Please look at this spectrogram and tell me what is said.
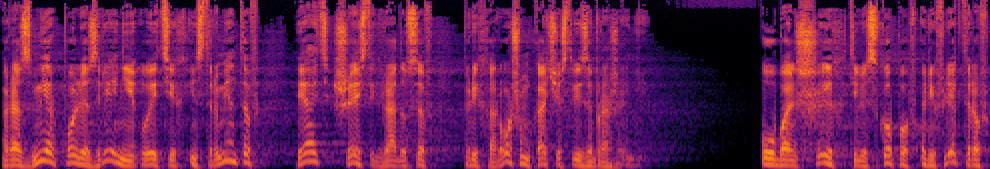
Размер поля зрения у этих инструментов – 5-6 градусов при хорошем качестве изображения. У больших телескопов-рефлекторов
